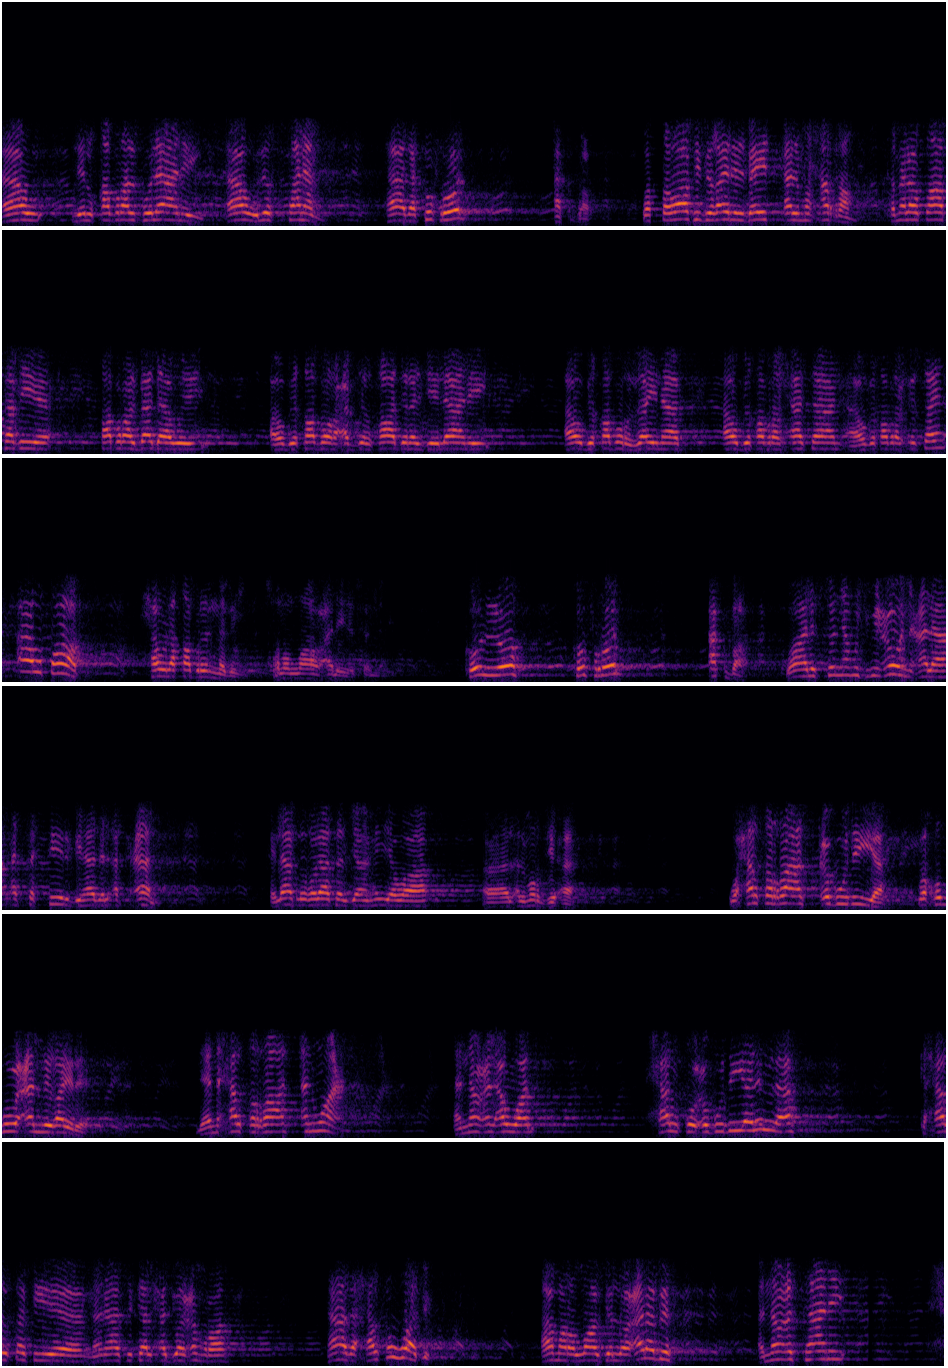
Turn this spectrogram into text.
أو للقبر الفلاني أو للصنم هذا كفر أكبر. والطواف بغير البيت المحرم كما لو طاف بقبر البدوي أو بقبر عبد القادر الجيلاني أو بقبر زينب أو بقبر الحسن أو بقبر الحسين أو طاف حول قبر النبي صلى الله عليه وسلم. كله كفر أكبر. وأهل السنة مجمعون على التكفير بهذه الأفعال خلاف لغلاة الجامية والمرجئة. وحلق الرأس عبودية وخضوعا لغيره لأن حلق الرأس أنواع. النوع الأول حلق عبودية لله كحلق في مناسك الحج والعمرة. هذا حلق واجب. أمر الله جل وعلا به. النوع الثاني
